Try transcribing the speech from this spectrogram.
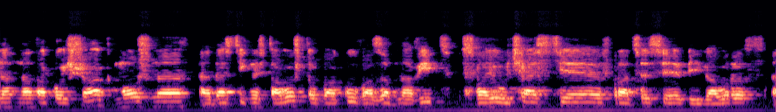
на, на такой шаг можно э, достигнуть того, что Баку возобновит свое участие в процессе переговоров э,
